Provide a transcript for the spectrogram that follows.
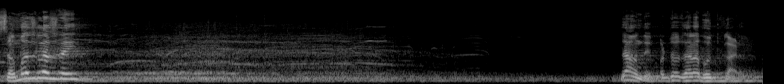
समजलंच नाही. जाऊन दे पण तो झाला भूतकाळ.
